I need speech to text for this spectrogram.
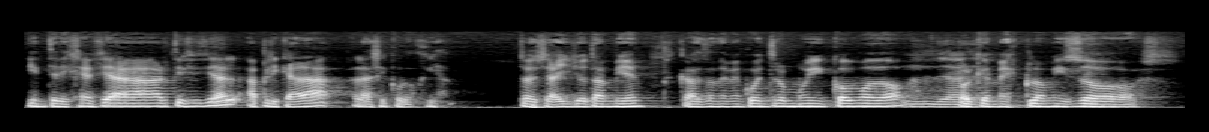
inteligencia artificial aplicada a la psicología. Entonces ahí yo también, claro, es donde me encuentro muy cómodo porque mezclo mis dos.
